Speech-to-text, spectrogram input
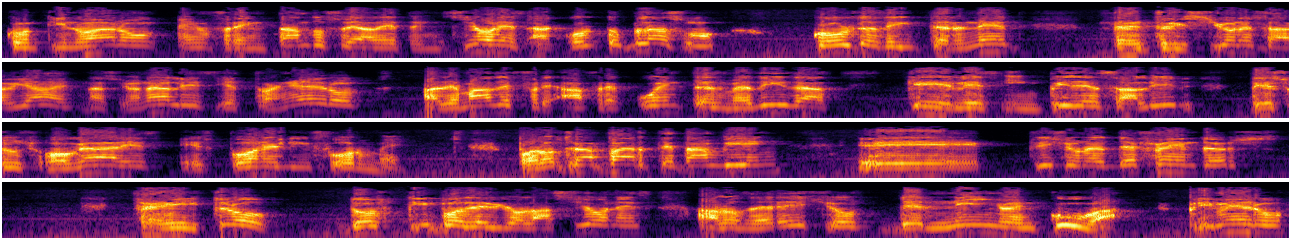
continuaron enfrentándose a detenciones a corto plazo, cortes de Internet, restricciones a viajes nacionales y extranjeros, además de a frecuentes medidas que les impiden salir de sus hogares, expone el informe. Por otra parte, también, eh, Prisoner Defenders registró dos tipos de violaciones a los derechos del niño en Cuba. Primero,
